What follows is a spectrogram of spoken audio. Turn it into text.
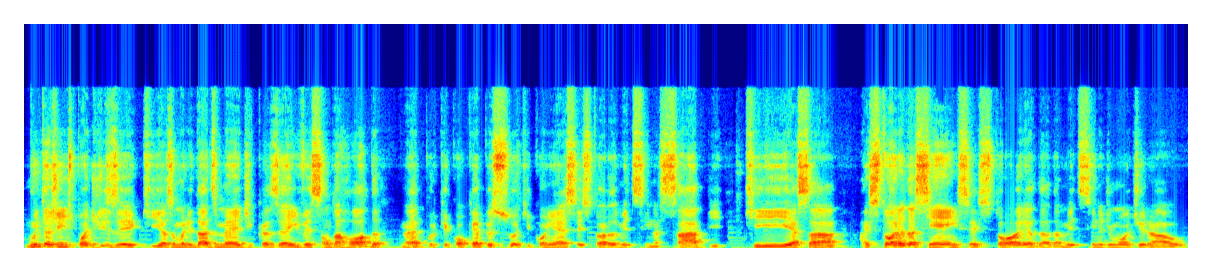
muita gente pode dizer que as humanidades médicas é a invenção da roda, né? Porque qualquer pessoa que conhece a história da medicina sabe que essa a história da ciência, a história da, da medicina de modo geral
